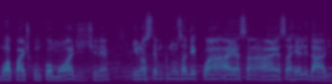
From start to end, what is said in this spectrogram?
boa parte com commodity, né? e nós temos que nos adequar a essa, a essa realidade.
